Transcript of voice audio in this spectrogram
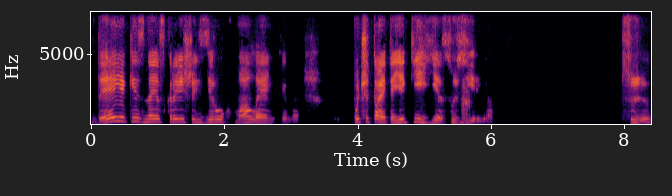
Деякі з найяскравіших зірок маленькими. Почитайте, які є сузір'я. Су-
